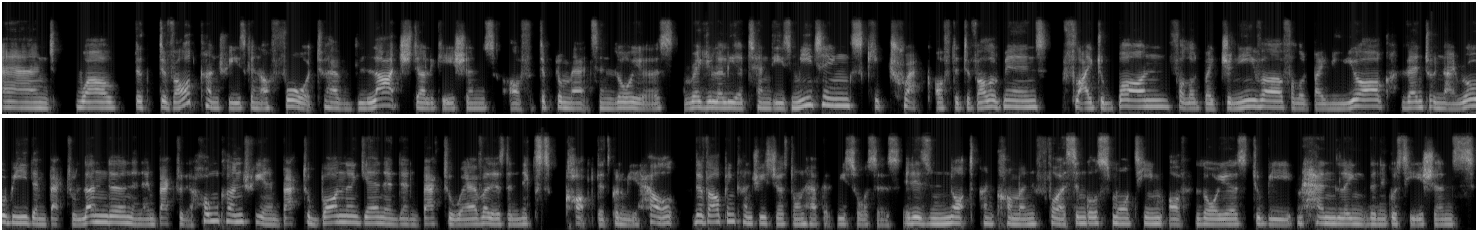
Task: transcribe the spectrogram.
And while the developed countries can afford to have large delegations of diplomats and lawyers regularly attend these meetings, keep track of the developments, fly to Bonn, followed by Geneva, followed by New York, then to Nairobi, then back to London, and then back to their home country, and back to Bonn again, and then back to wherever there's the next COP that's going to be held. Developing countries just don't have the resources. It is not uncommon for a single small team of lawyers to be handling the negotiations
